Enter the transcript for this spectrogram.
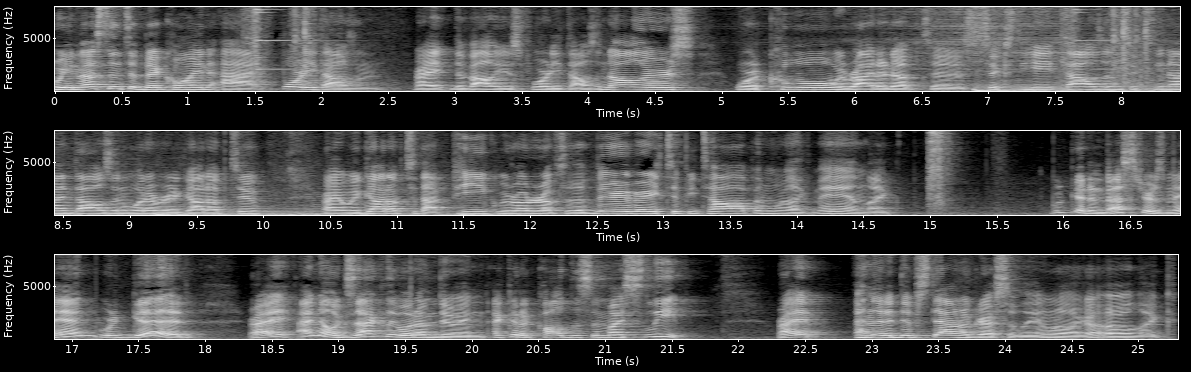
We invest into Bitcoin at 40,000, right? The value is $40,000. We're cool. We ride it up to 68,000, 69,000, whatever it got up to, right? We got up to that peak. We rode it up to the very, very tippy top. And we're like, man, like, we're good investors, man. We're good, right? I know exactly what I'm doing. I could have called this in my sleep, right? and then it dips down aggressively and we're like uh-oh like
